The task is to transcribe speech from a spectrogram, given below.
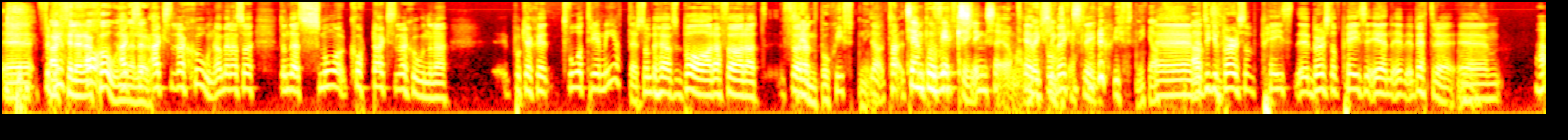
Eh, för acceleration har, accel, eller? Acceleration, ja men alltså de där små korta accelerationerna på kanske två, tre meter som behövs bara för att för Temposkiftning. Att, ja, Tempoväxling säger man. Tempoväxling. Skiftning, ja. Eh, jag tycker burst of pace, eh, burst of pace är, en, är bättre. Mm. Eh,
